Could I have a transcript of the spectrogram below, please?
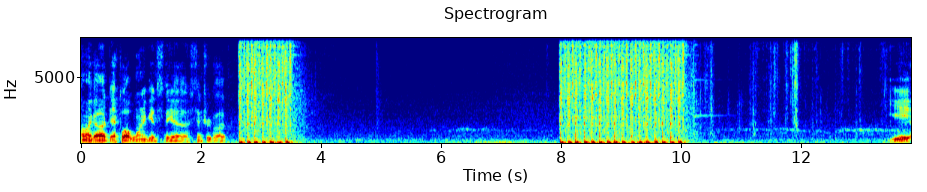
Oh my god, Deathclaw won against the uh, Sentry Bot. Yeah.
